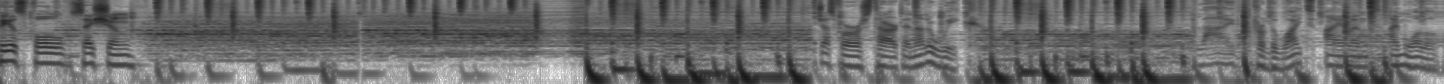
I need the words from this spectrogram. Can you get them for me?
peaceful session. Just for a start, another week. Live from the White Island, I'm Wallow.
